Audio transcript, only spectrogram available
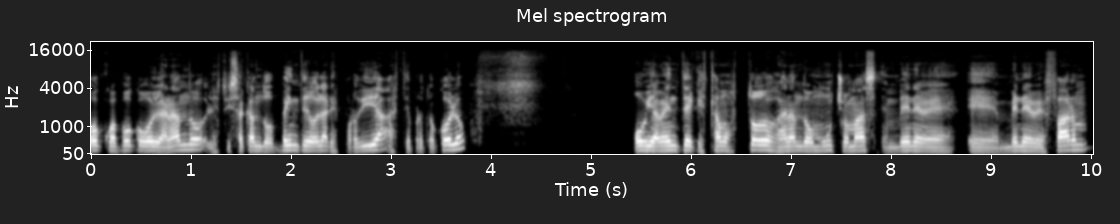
Poco a poco voy ganando. Le estoy sacando 20 dólares por día a este protocolo. Obviamente que estamos todos ganando mucho más en BNB, Farm,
